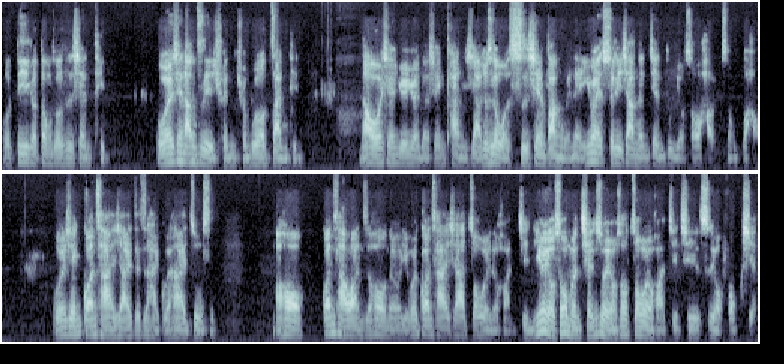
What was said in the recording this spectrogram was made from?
我第一个动作是先停，我会先让自己全全部都暂停，然后我会先远远的先看一下，就是我视线范围内，因为水底下能见度有时候好，有时候不好，我会先观察一下这只海龟它在做什么，然后。观察完之后呢，也会观察一下周围的环境，因为有时候我们潜水，有时候周围的环境其实是有风险。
